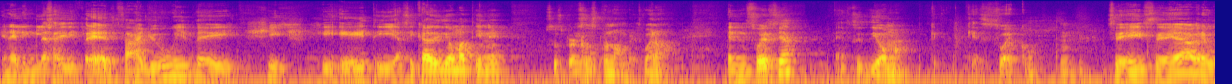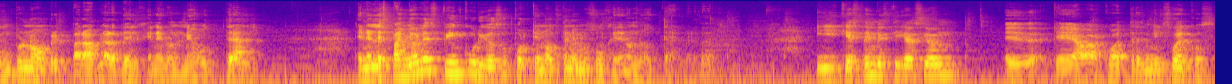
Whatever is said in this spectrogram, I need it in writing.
En el inglés hay diferentes, hay you, we, they, she, he, it, y así cada idioma tiene sus pronombres. Sus pronombres. Bueno, en Suecia, en su idioma, que, es sueco, se, se agregó un pronombre para hablar del género neutral. En el español es bien curioso porque no tenemos un género neutral, ¿verdad? Y que esta investigación, eh, que abarcó a 3.000 suecos,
